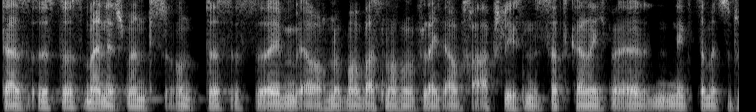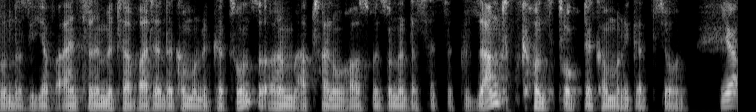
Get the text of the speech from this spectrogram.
Das ist das Management und das ist eben auch nochmal was, noch mal vielleicht auch abschließend, das hat gar nicht äh, nichts damit zu tun, dass ich auf einzelne Mitarbeiter in der Kommunikationsabteilung raus will, sondern das heißt das Gesamtkonstrukt der Kommunikation. Ja.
